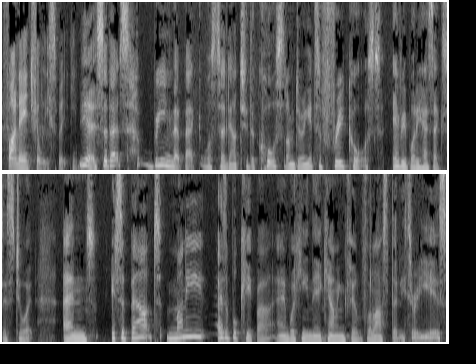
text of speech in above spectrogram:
financially speaking. Yeah, so that's bringing that back also now to the course that I'm doing. It's a free course. Everybody has access to it. And it's about money as a bookkeeper and working in the accounting field for the last 33 years.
